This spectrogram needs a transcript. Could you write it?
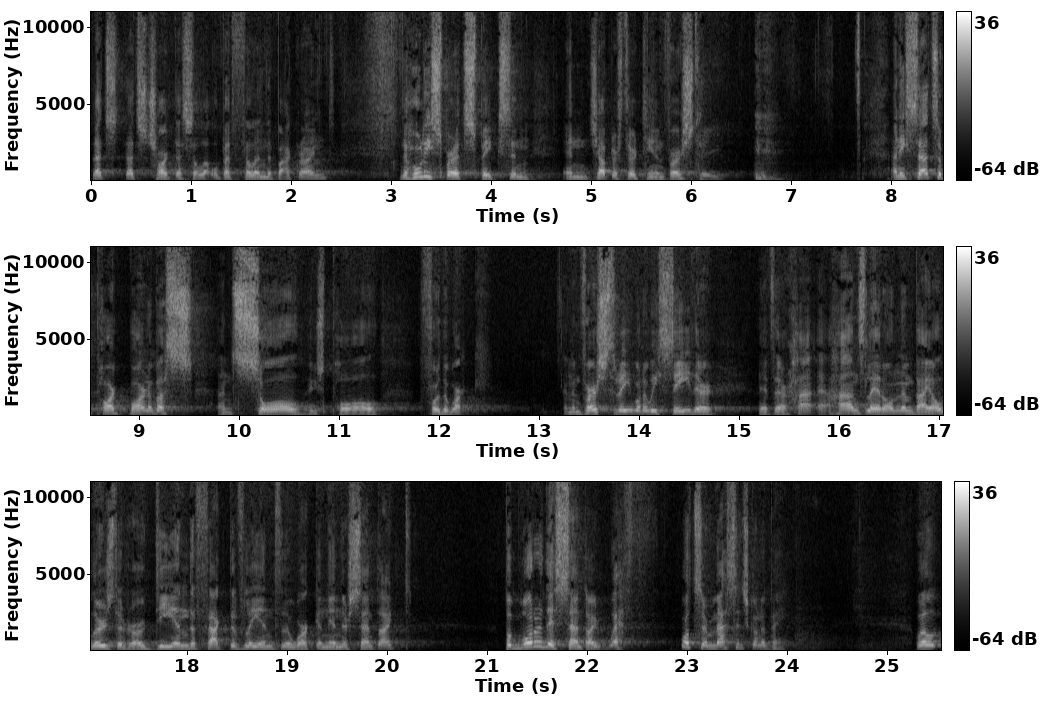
Let's, let's chart this a little bit, fill in the background. The Holy Spirit speaks in, in chapter 13 and verse 2. and he sets apart Barnabas and Saul, who's Paul, for the work. And in verse 3, what do we see? They're, they have their ha- hands laid on them by others. They're ordained effectively into the work, and then they're sent out. But what are they sent out with? What's their message going to be? Well,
